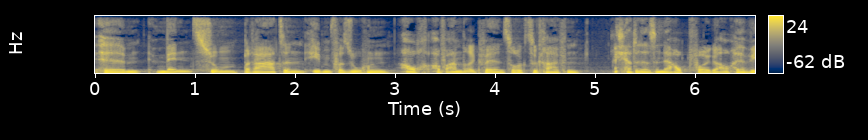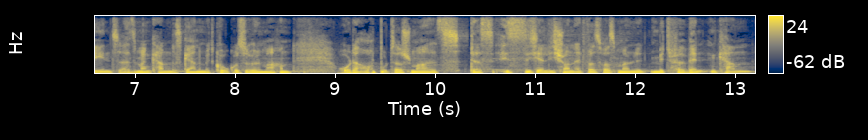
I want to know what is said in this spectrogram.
Ähm, wenn zum Braten eben versuchen, auch auf andere Quellen zurückzugreifen, Ich hatte das in der Hauptfolge auch erwähnt. Also man kann das gerne mit Kokosöl machen oder auch Butterschmalz. Das ist sicherlich schon etwas, was man mit, verwenden kann.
